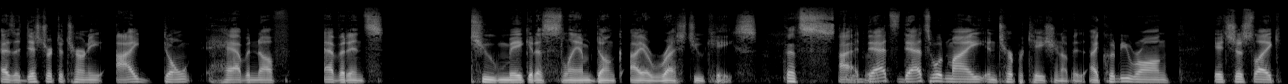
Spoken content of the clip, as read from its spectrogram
as a district attorney, I don't have enough evidence to make it a slam dunk. I arrest you case. That's I, that's that's what my interpretation of it. I could be wrong. It's just like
